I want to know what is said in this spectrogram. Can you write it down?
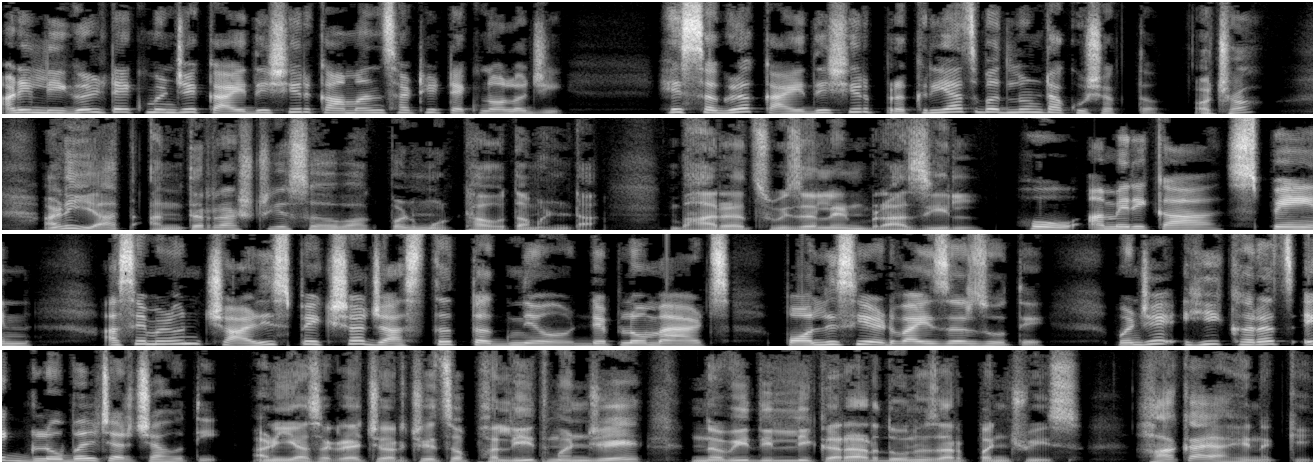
आणि लीगल टेक म्हणजे कायदेशीर कामांसाठी टेक्नॉलॉजी. हे सगळं कायदेशीर प्रक्रियाच बदलून टाकू शकतं. अच्छा. आणि यात आंतरराष्ट्रीय सहभाग पण मोठा होता म्हणता. Bharat Switzerland Brazil. हो अमेरिका स्पेन असे मिळून चाळीसपेक्षा जास्त तज्ज्ञ डिप्लोमॅट्स पॉलिसी ॲडवायझर्स होते. म्हणजे ही खरंच एक ग्लोबल चर्चा होती. आणि या सगळ्या चर्चेचं फलित म्हणजे नवी दिल्ली करार दोन हजार पंचवीस. हा काय आहे नक्की?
